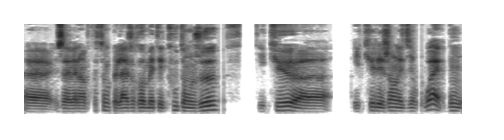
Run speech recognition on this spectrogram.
euh, j'avais l'impression que là je remettais tout en jeu et que euh, et que les gens se dire ouais bon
